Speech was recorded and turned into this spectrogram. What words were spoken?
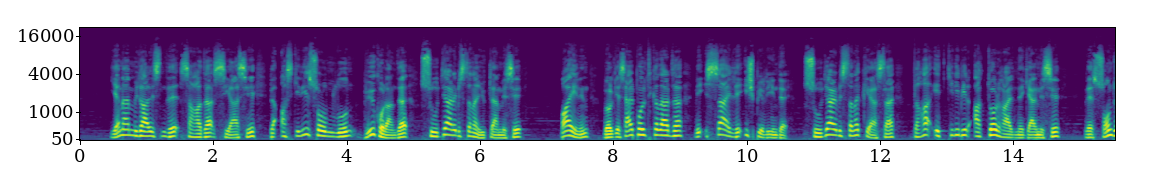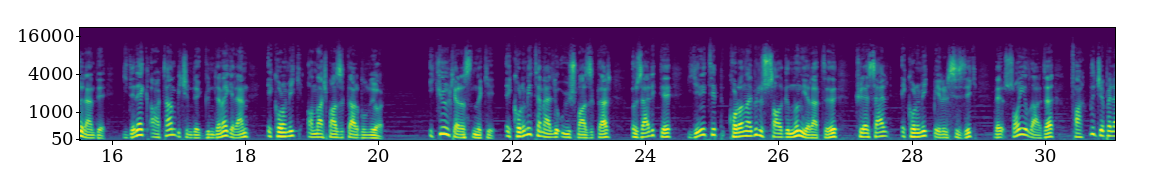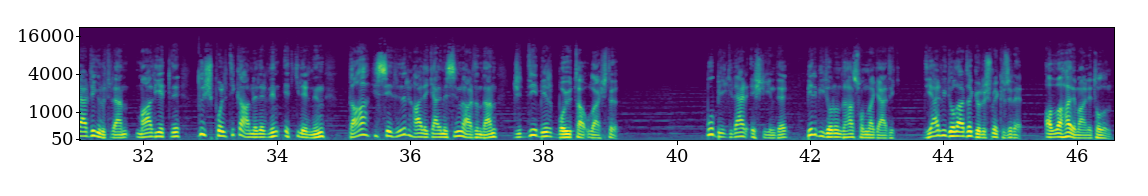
Yemen müdahalesinde sahada siyasi ve askeri sorumluluğun büyük oranda Suudi Arabistan'a yüklenmesi, BAE'nin bölgesel politikalarda ve İsrail ile işbirliğinde Suudi Arabistan'a kıyasla daha etkili bir aktör haline gelmesi ve son dönemde giderek artan biçimde gündeme gelen ekonomik anlaşmazlıklar bulunuyor. İki ülke arasındaki ekonomi temelli uyuşmazlıklar özellikle yeni tip koronavirüs salgınının yarattığı küresel ekonomik belirsizlik ve son yıllarda farklı cephelerde yürütülen maliyetli dış politika hamlelerinin etkilerinin daha hissedilir hale gelmesinin ardından ciddi bir boyuta ulaştı. Bu bilgiler eşliğinde bir videonun daha sonuna geldik. Diğer videolarda görüşmek üzere. Allah'a emanet olun.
